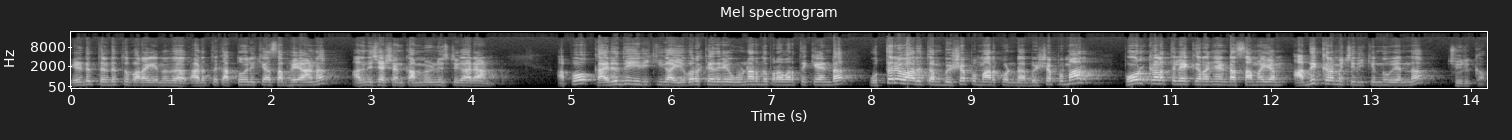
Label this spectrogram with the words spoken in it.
എടുത്തെടുത്ത് പറയുന്നത്. അടുത്ത് കത്തോലിക്ക സഭയാണ് അതിനുശേഷം കമ്മ്യൂണിസ്റ്റുകാരാണ്. അപ്പോൾ കരുതിയിരിക്കുക ഇവർക്കെതിരെ ഉണർന്ന് പ്രവർത്തിക്കേണ്ട ഉത്തരവാദിത്തം ബിഷപ്പുമാർക്കുണ്ട്. ബിഷപ്പുമാർ പോർക്കളത്തിലേക്ക് ഇറങ്ങേണ്ട സമയം അതിക്രമിച്ചിരിക്കുന്നു എന്ന് ചുരുക്കം.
